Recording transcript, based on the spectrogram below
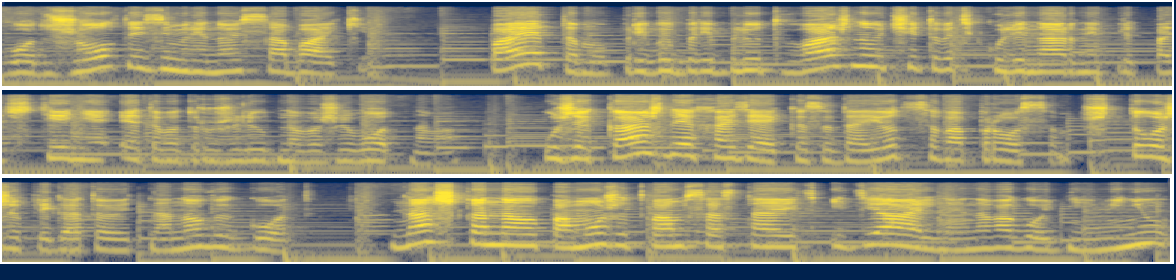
год желтой земляной собаки. Поэтому при выборе блюд важно учитывать кулинарные предпочтения этого дружелюбного животного. Уже каждая хозяйка задается вопросом, что же приготовить на Новый год – Наш канал поможет вам составить идеальное новогоднее меню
